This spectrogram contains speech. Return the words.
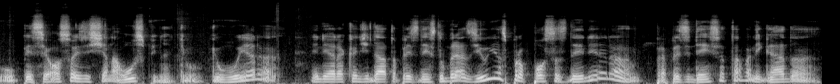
o PCO só existia na USP, né? Que o, que o Rui era ele era candidato à presidência do Brasil e as propostas dele era para a presidência estava ligada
